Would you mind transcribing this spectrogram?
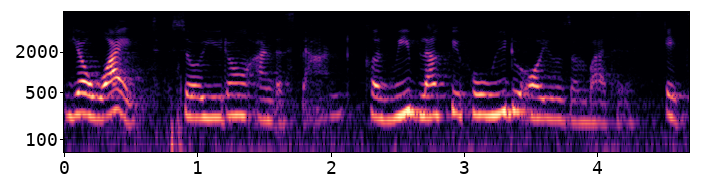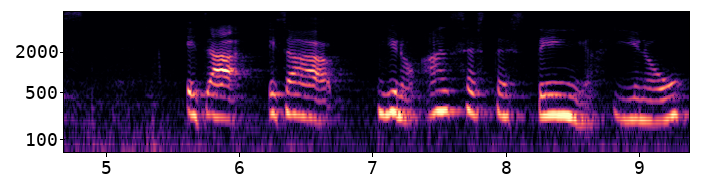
you're white, so you don't understand. Because we black people, we do oils and butters. It's, it's a, it's a, you know, ancestors thing, you know.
